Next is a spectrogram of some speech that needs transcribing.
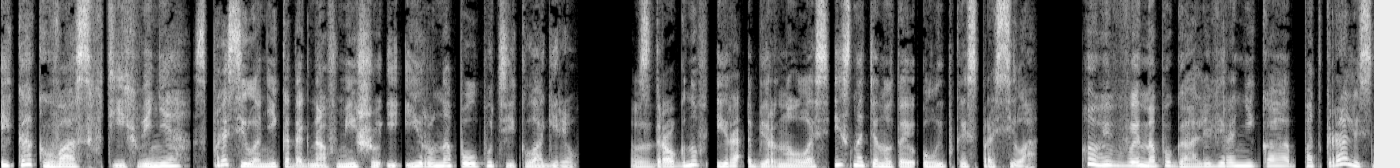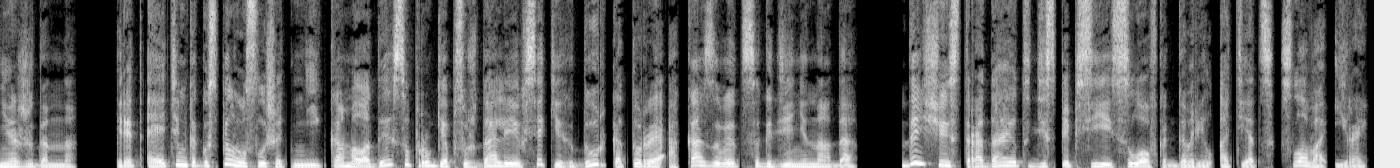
и как у вас в Тихвине?» — спросила Ника, догнав Мишу и Иру на полпути к лагерю. Вздрогнув, Ира обернулась и с натянутой улыбкой спросила. «Ой, вы напугали, Вероника, подкрались неожиданно». Перед этим, как успела услышать Ника, молодые супруги обсуждали всяких дур, которые оказываются где не надо. Да еще и страдают диспепсией слов, как говорил отец, слова Иры.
